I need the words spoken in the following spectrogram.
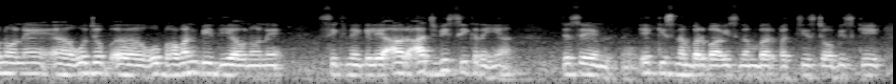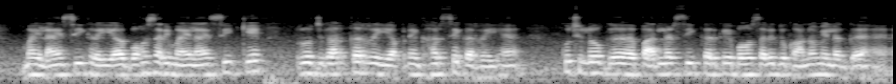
उन्होंने वो जो वो भवन भी दिया उन्होंने सीखने के लिए और आज भी सीख रही हैं। जैसे इक्कीस नंबर बाईस नंबर पच्चीस चौबीस की महिलाएँ सीख रही है और बहुत सारी महिलाएँ सीख के रोज़गार कर रही है, अपने घर से कर रही हैं। कुछ लोग पार्लर सीख करके बहुत सारी दुकानों में लग गए हैं।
